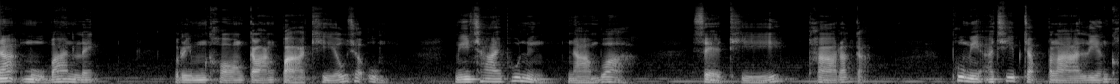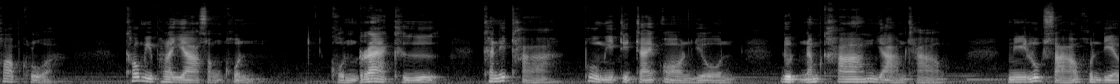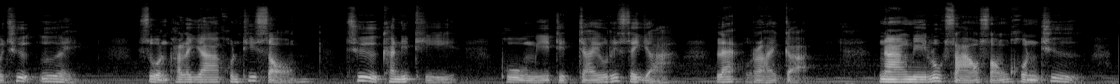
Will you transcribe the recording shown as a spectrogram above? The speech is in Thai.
ณหมู่บ้านเล็ก ริมคลองกลางป่าเขียวชอุ่ม มีชายผู้หนึ่งนามว่า เศรษฐี ทารกะ ผู้มีอาชีพจับปลาเลี้ยงครอบครัว เขามีภรรยาสองคน คนแรกคือ คณิษฐาผู้มีจิตใจอ่อนโยน ดุดน้ำค้างยามเช้า มีลูกสาวคนเดียวชื่อเอื้อย ส่วนภรรยาคนที่สอง ชื่อคณิถี ผู้มีจิตใจริษยา และร้ายกาจนางมีลูกสาวสองคนชื่อ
